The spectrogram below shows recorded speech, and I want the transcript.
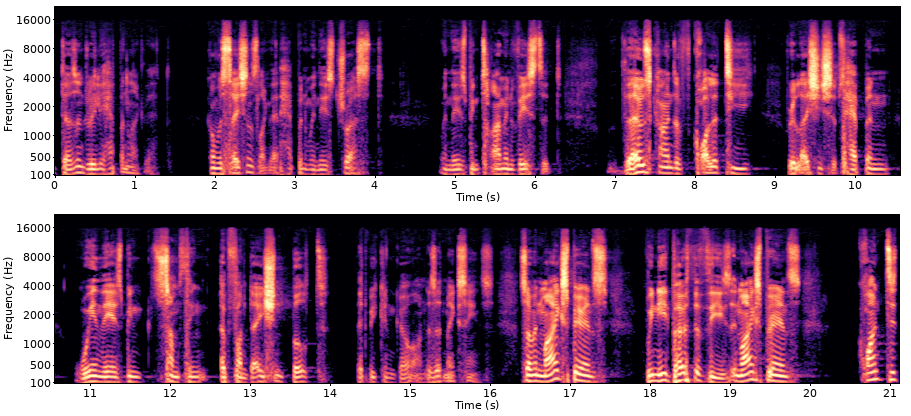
It doesn't really happen like that. Conversations like that happen when there's trust, when there's been time invested. Those kinds of quality relationships happen when there's been something, a foundation built that we can go on. Does that make sense? So, in my experience, we need both of these. In my experience, quanti-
